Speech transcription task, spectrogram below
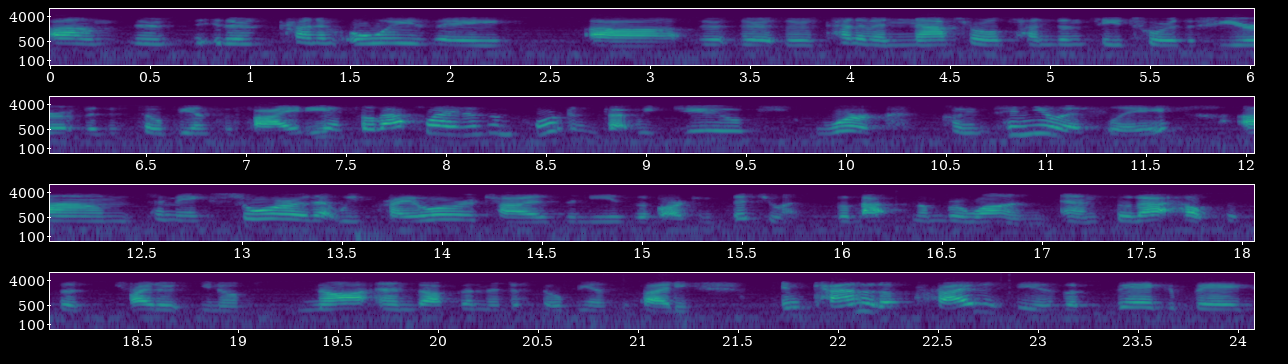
um, there's there's kind of always a uh, there, there, there's kind of a natural tendency toward the fear of the dystopian society, and so that's why it is important that we do work continuously um, to make sure that we prioritize the needs of our constituents. So that's number one, and so that helps us to try to you know not end up in the dystopian society. In Canada, privacy is a big, big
